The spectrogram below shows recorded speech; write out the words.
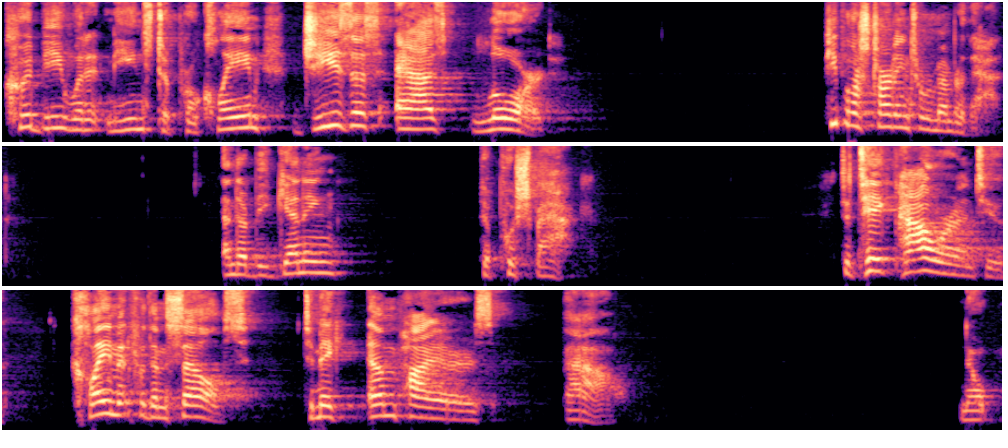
could be what it means to proclaim Jesus as Lord. People are starting to remember that. And they're beginning to push back, to take power and to claim it for themselves, to make empires bow. Nope.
